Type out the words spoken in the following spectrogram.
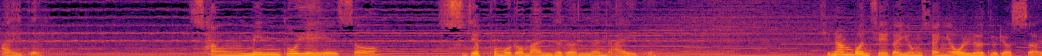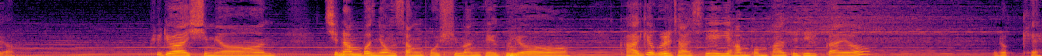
아이들. 상민도예에서 수제품으로 만들었는 아이들. 지난번 제가 영상에 올려드렸어요. 필요하시면 지난번 영상 보시면 되고요. 가격을 자세히 한번 봐드릴까요? 이렇게.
